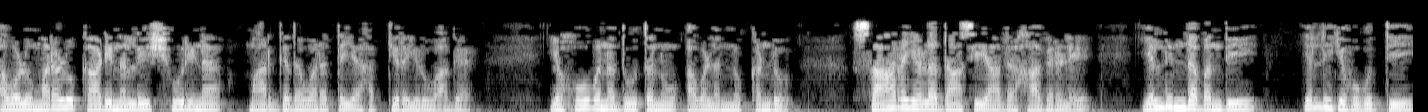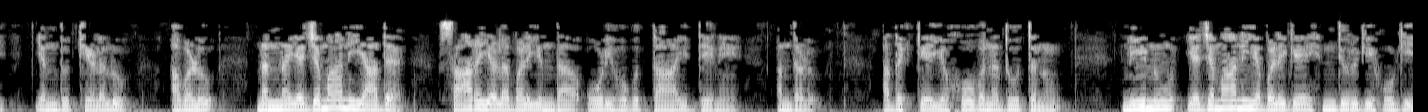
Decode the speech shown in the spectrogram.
ಅವಳು ಮರಳು ಕಾಡಿನಲ್ಲಿ ಶೂರಿನ ಮಾರ್ಗದ ಒರತೆಯ ಹತ್ತಿರ ಇರುವಾಗ ಯಹೋವನ ದೂತನು ಅವಳನ್ನು ಕಂಡು, ಸಾರಯಳ ದಾಸಿಯಾದ ಹಾಗರಳೆ, ಎಲ್ಲಿಂದ ಬಂದಿ, ಎಲ್ಲಿಗೆ ಹೋಗುತ್ತಿ? ಎಂದು ಕೇಳಲು ಅವಳು, ನನ್ನ ಯಜಮಾನಿಯಾದ ಸಾರಯಳ ಬಳಿಯಿಂದ ಓಡಿ ಹೋಗುತ್ತಾ ಇದ್ದೇನೆ ಅಂದಳು. ಅದಕ್ಕೆ ಯಹೋವನ ದೂತನು ನೀನು ಯಜಮಾನಿಯ ಬಳಿಗೆ ಹಿಂದಿರುಗಿ ಹೋಗಿ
